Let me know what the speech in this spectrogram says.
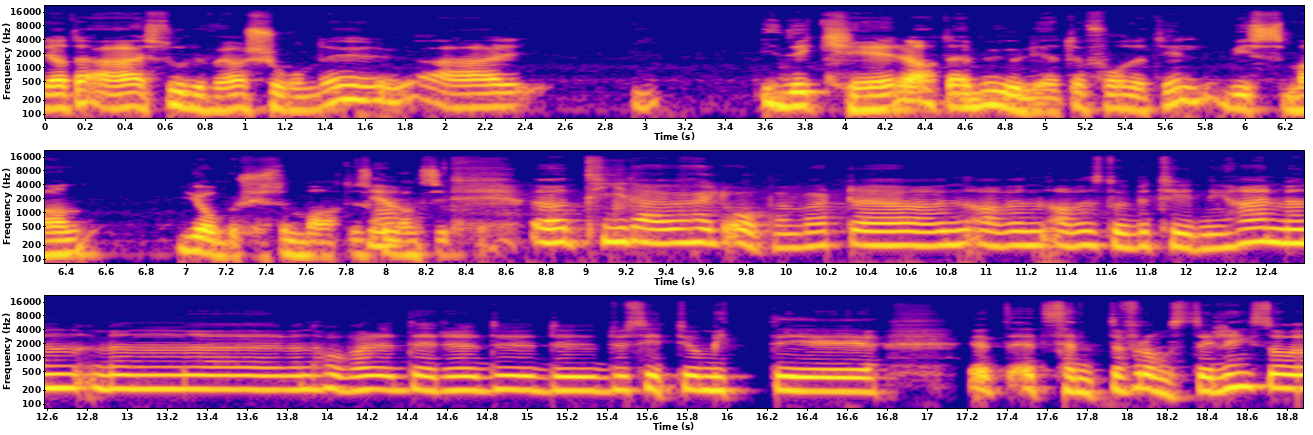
det, at det er store variasjoner, er, indikerer at det er mulighet til å få det til hvis man jobber systematisk og langsiktig. Tid er jo helt åpenbart av en, av en, av en stor betydning her. Men, men, men Håvard, dere, du, du, du, sitter jo midt i et, et senter for omstilling. Så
